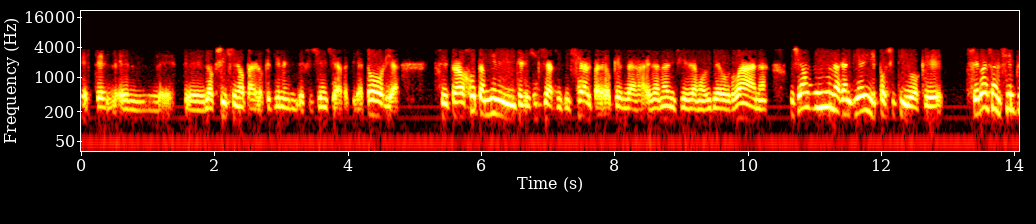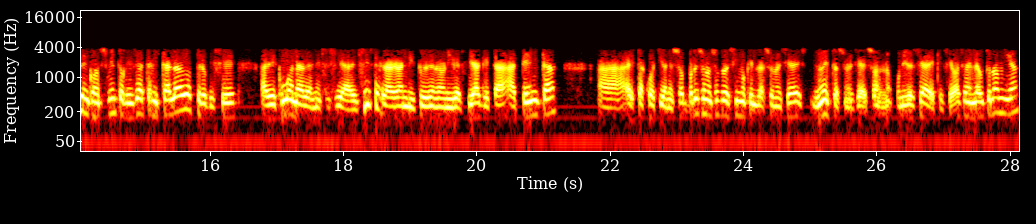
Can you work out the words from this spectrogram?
este, el, este, el oxígeno para los que tienen deficiencia respiratoria. Se trabajó también en inteligencia artificial para lo que es el análisis de la movilidad urbana. O sea, una cantidad de dispositivos que se basan siempre en conocimientos que ya están instalados, pero que se adecúan a las necesidades. Esa es la gran virtud de una universidad que está atenta a estas cuestiones. Por eso nosotros decimos que las universidades, nuestras universidades son universidades que se basan en la autonomía,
